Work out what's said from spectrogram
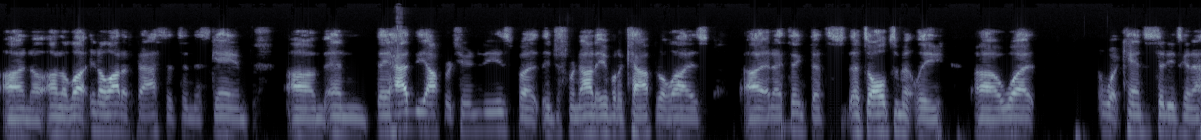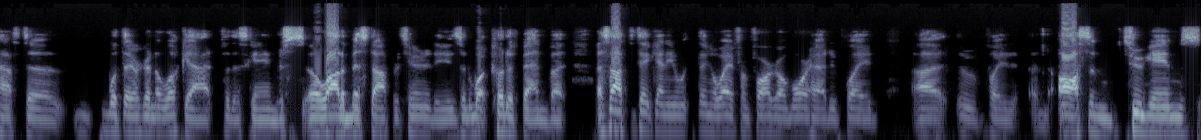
on on a lot in a lot of facets in this game. Um, and they had the opportunities, but they just were not able to capitalize. Uh, and I think that's that's ultimately uh, what what Kansas City is going to have to what they're going to look at for this game. Just a lot of missed opportunities and what could have been, but that's not to take anything away from Fargo Moorhead, who played uh, who played an awesome two games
